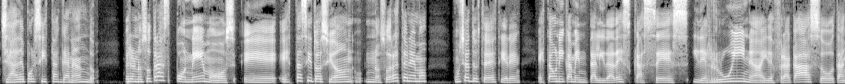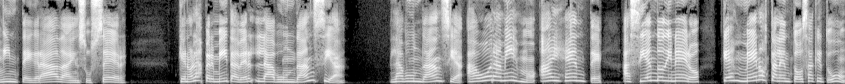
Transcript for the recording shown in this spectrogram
Ya de por sí estás ganando. Pero nosotras ponemos eh, esta situación, nosotras tenemos, muchas de ustedes tienen esta única mentalidad de escasez y de ruina y de fracaso tan integrada en su ser que no las permita ver la abundancia. La abundancia. Ahora mismo hay gente haciendo dinero que es menos talentosa que tú,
